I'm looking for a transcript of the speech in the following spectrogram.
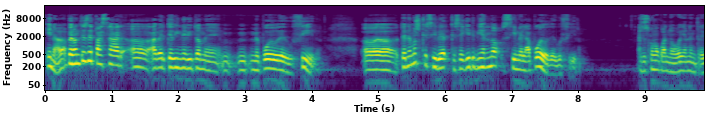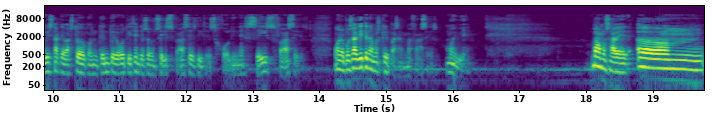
y nada, pero antes de pasar uh, a ver qué dinerito me, puedo deducir, uh, tenemos que, seguir viendo si me la puedo deducir. Eso es como cuando voy a una entrevista que vas todo contento y luego te dicen que son seis fases, dices, jolines, seis fases. Bueno, pues aquí tenemos que ir pasando fases. Muy bien. Vamos a ver. Um,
